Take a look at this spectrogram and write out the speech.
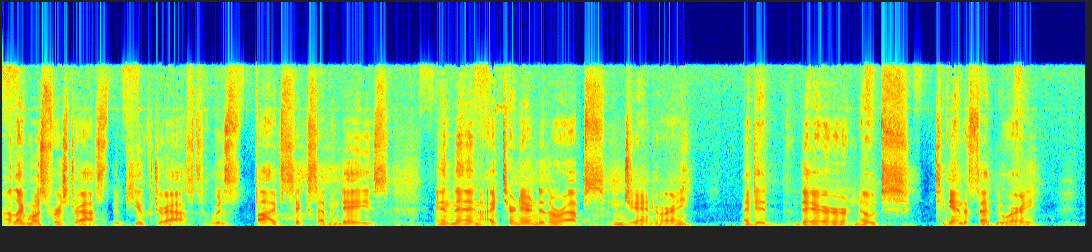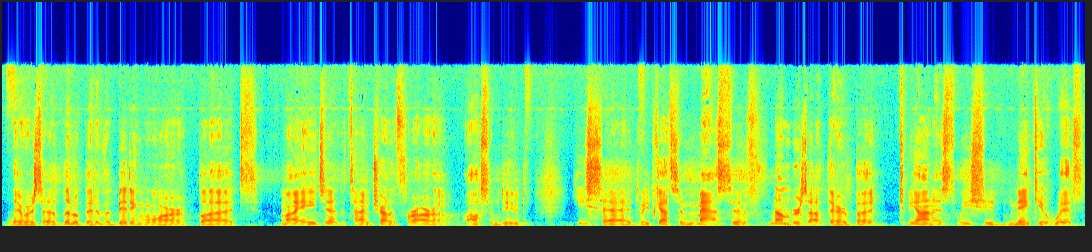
uh, like most first drafts, the puke draft was five, six, seven days. And then I turned it into the reps in January. I did their notes to the end of February. There was a little bit of a bidding war, but my agent at the time, Charlie Ferraro, awesome dude, he said, We've got some massive numbers out there, but to be honest, we should make it with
